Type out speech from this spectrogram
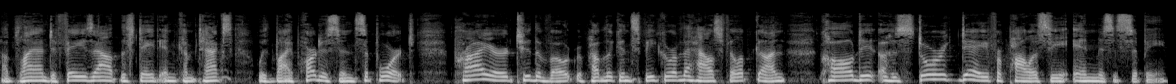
a plan to phase out the state income tax with bipartisan support. Prior to the vote, Republican Speaker of the House, Philip Gunn, called it a historic day for policy in Mississippi.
